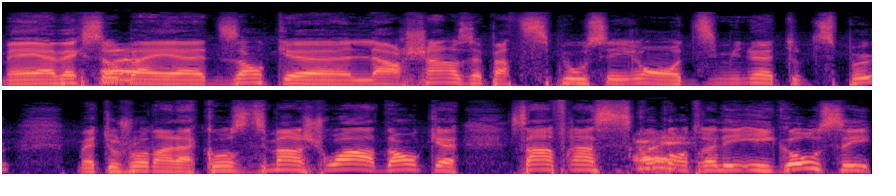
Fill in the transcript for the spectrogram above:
Mais avec ça, Ouais. ben, euh, disons que leurs chances de participer aux séries ont diminué un tout petit peu, mais toujours dans la course. Dimanche soir, donc, euh, San Francisco Ouais. contre les Eagles, c'est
